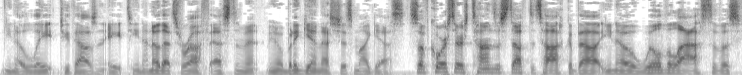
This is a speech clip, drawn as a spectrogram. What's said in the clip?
you know late 2018. I know that's rough estimate, you know, but again, that's just my guess. So of course, there's tons of stuff to talk about. You know, will The Last of Us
